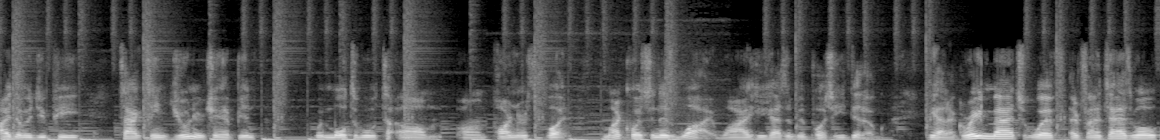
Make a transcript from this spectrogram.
IWGP Tag Team Junior Champion with multiple t- um, um, partners, but my question is why? Why he hasn't been pushed? He did a he had a great match with El Phantasmo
